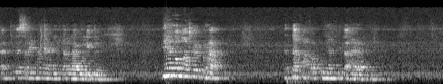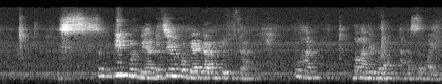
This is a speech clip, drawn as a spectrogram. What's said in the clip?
dan kita sering menyanyikan lagu itu. Dia mengambil berat tentang apa pun yang kita hadapi. Sedikit pun dia, kecil pun dia dalam hidup kita. Tuhan mengambil berat atas semua itu.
